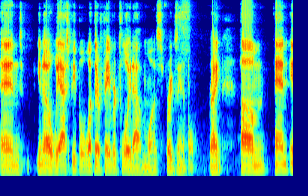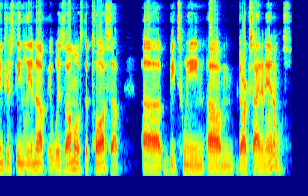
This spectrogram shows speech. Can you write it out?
and you know, we asked people what their favorite Floyd album was, for example, right? Um, and interestingly enough, it was almost a toss up uh, between um, Dark Side and Animals.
